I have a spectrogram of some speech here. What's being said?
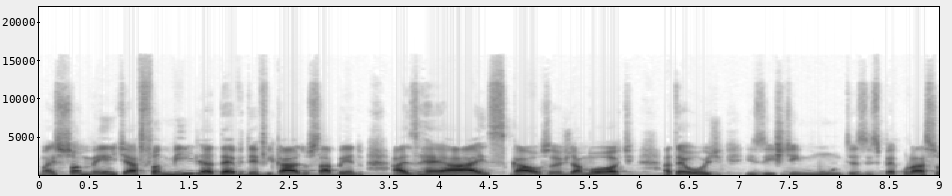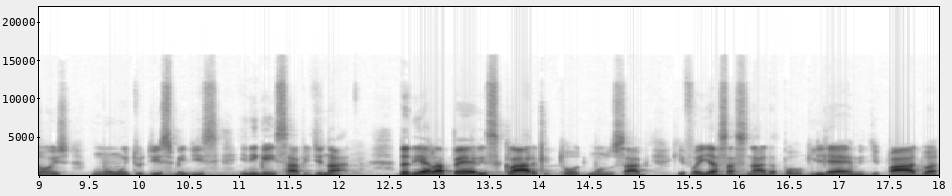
mas somente a família deve ter ficado sabendo as reais causas da morte. Até hoje existem muitas especulações, muito disse-me-disse e ninguém sabe de nada. Daniela Pérez, claro que todo mundo sabe que foi assassinada por Guilherme de Pádua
